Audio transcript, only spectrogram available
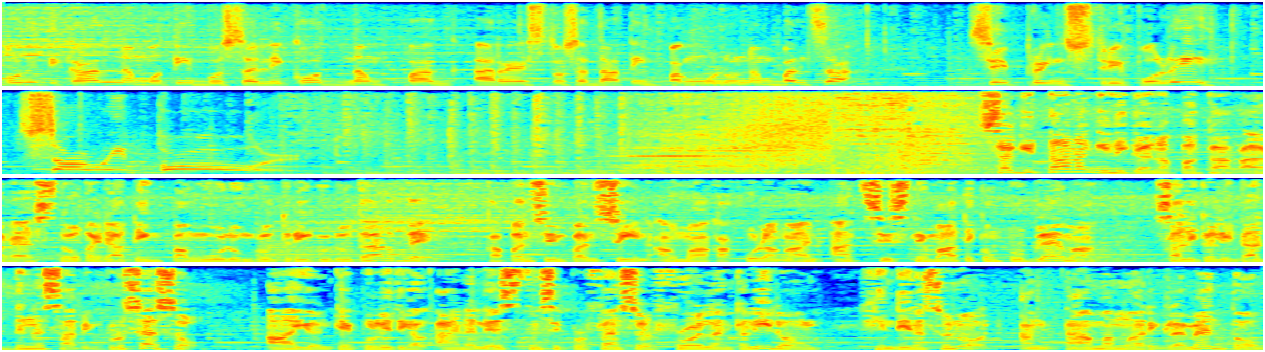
politikal na motibo sa likod ng pag-aresto sa dating Pangulo ng bansa, si Prince Tripoli. Sa report! Sa gitna ng iligal na pagkakaaresto kay dating Pangulong Rodrigo Duterte, kapansin-pansin ang mga kakulangan at sistematikong problema sa legalidad ng nasabing proseso. Ayon kay political analyst na si Professor Froilan Calidong, hindi nasunod ang tamang mga reglamento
